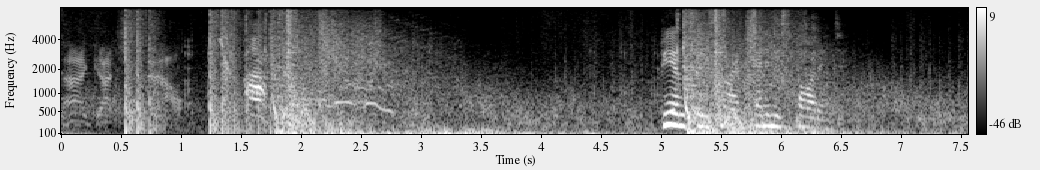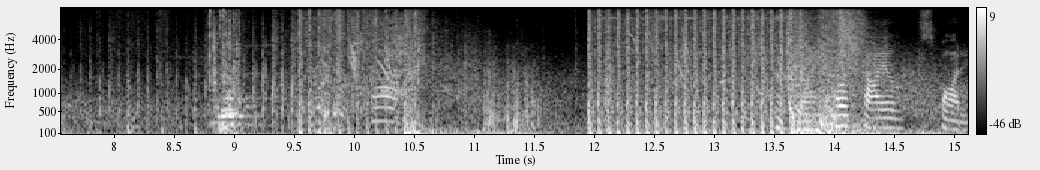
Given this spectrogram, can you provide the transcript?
I got you now. Ah. PMC time. Enemy spotted. Spotted.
